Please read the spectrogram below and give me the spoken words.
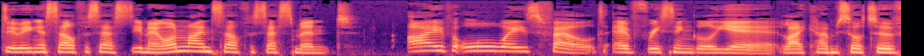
doing a self assess, you know, online self assessment. I've always felt every single year like I'm sort of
